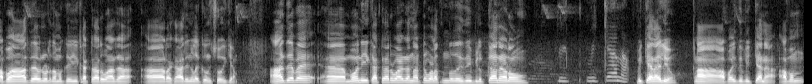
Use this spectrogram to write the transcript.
അപ്പോൾ ആദേവനോട് നമുക്ക് ഈ കറ്റാർ വാഴയുടെ കാര്യങ്ങളൊക്കെ ഒന്ന് ചോദിക്കാം. ആദേവ മോൻ ഈ കറ്റാർ വാഴ നട്ട് വളർത്തുന്നത് ഇത് വിൽക്കാനാണോ? വിൽക്കാനാ. വിൽക്കാനല്ലയോ ആ അപ്പോൾ ഇത് വിൽക്കാനാ. അപ്പം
